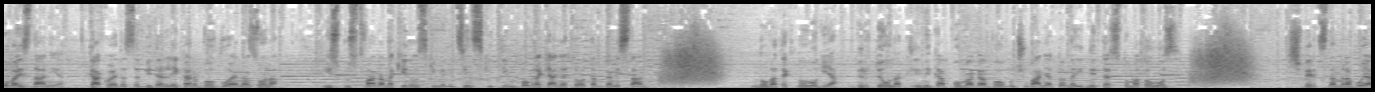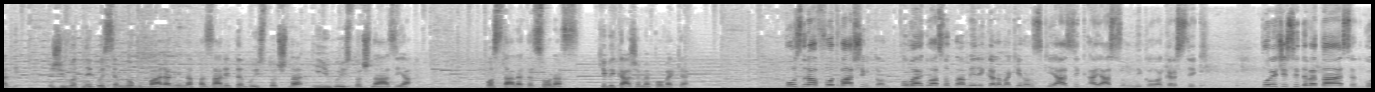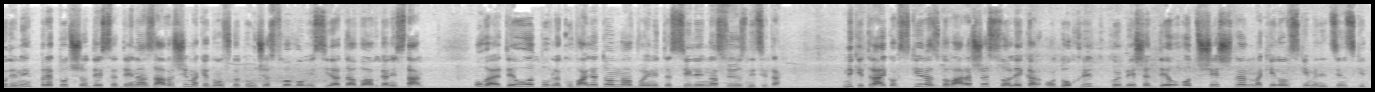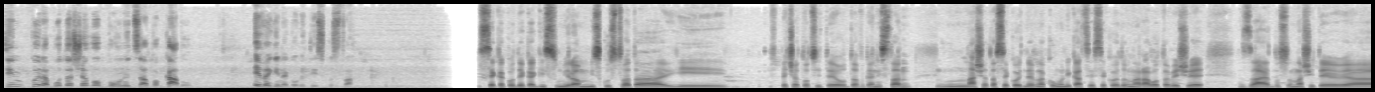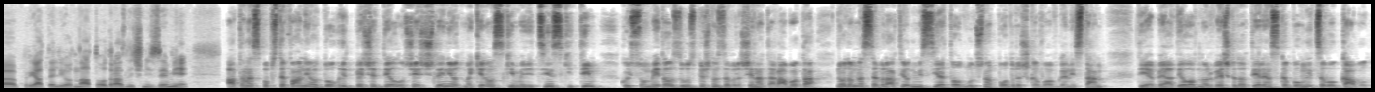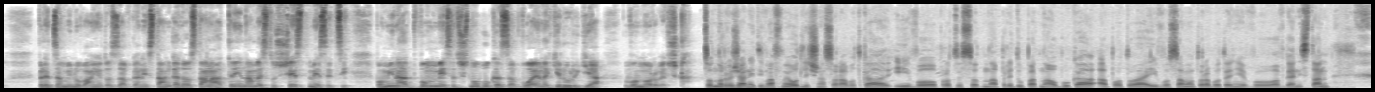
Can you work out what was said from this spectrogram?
Ова издание, како е да се биде лекар во воена зона, искуства на македонски медицински тим по враќањето од Афганистан. Нова технологија, виртуелна клиника помага во обучувањето на идните стоматолози. Шверц на мравојади, животни кои се многу барани на пазарите во Источна и Југоисточна Азија. Останете со нас, ќе ви кажеме повеќе. Поздрав од Вашингтон. Ова е гласот на Америка на македонски јазик, а јас сум Никола Крстик. Поречиси 19 години, пред точно 10 дена, заврши македонското учество во мисијата во Афганистан. Ова е дел од повлекувањето на војните сили на сојузниците. Мики Трајковски разговараше со лекар од Охрид, кој беше дел од шешлен македонски медицински тим кој работеше во болница во Кабул. Еве ги неговите искуства. Секако дека ги сумирам искуствата и впечатоците од Афганистан. Нашата секојдневна комуникација, секојдневна работа беше заедно со нашите пријатели од НАТО, од различни земји. Атанас Поп Стефанија од Охрид беше дел од шест члени од македонски медицински тим, кој со медал за успешно завршената работа, неодамна се врати од мисијата одлучна подршка во Афганистан. Тие беа дел од норвешката теренска болница во Кабул пред заминувањето за Афганистан, каде останаа три наместо шест месеци. Поминаа двомесечна обука за воена хирургија во Норвешка. Со норвежаните имавме одлична соработка и во процесот на предупатна обука, а потоа и во самото работење во Афганистан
